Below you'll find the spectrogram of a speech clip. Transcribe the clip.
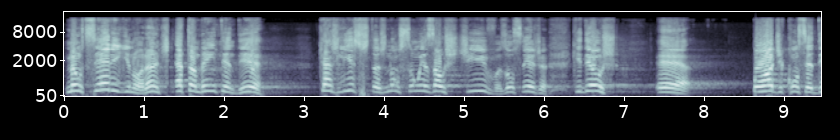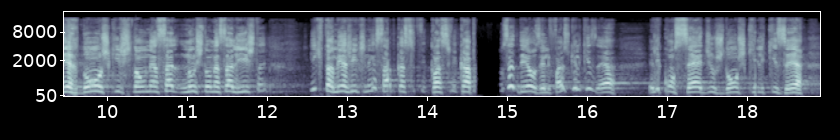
Não ser ignorante é também entender que as listas não são exaustivas, ou seja, que Deus é, pode conceder dons que estão nessa, não estão nessa lista e que também a gente nem sabe classificar. Deus é Deus, Ele faz o que Ele quiser, Ele concede os dons que Ele quiser.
